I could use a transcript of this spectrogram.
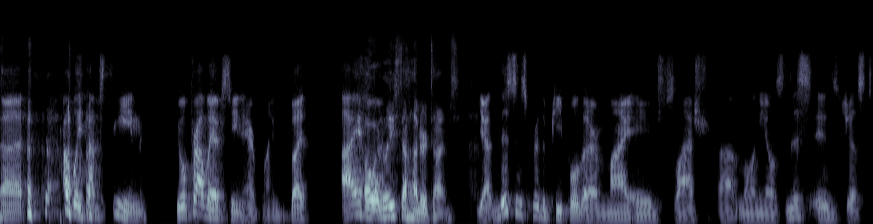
uh, probably have seen. You will probably have seen airplane, but I oh, at least a hundred times. yeah, this is for the people that are my age slash uh, millennials. This is just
